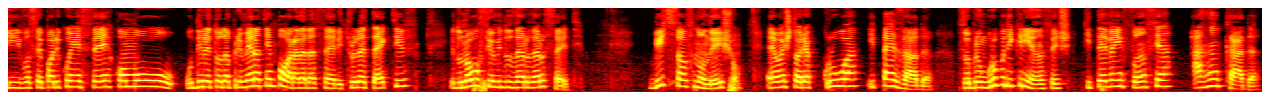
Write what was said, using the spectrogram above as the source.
que você pode conhecer como o diretor da primeira temporada da série True Detective e do novo filme do 007. Beasts of No Nation é uma história crua e pesada sobre um grupo de crianças que teve a infância arrancada,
